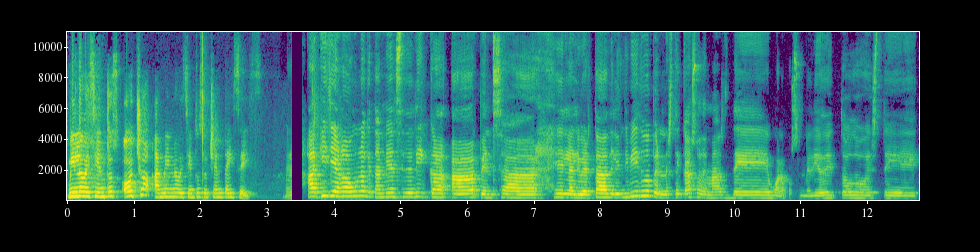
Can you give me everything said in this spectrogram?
1908 a 1986. Aquí llega una que también se dedica a pensar en la libertad del individuo, pero en este caso, además de, bueno, pues en medio de todo este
